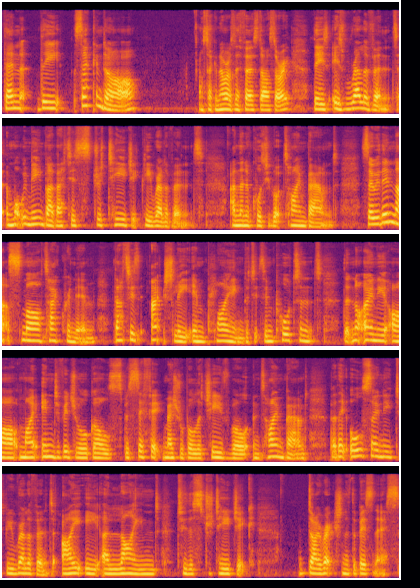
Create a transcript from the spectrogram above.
then the second R or second R as the first R, sorry, these is relevant. And what we mean by that is strategically relevant. And then, of course, you've got time bound. So within that SMART acronym, that is actually implying that it's important that not only are my individual goals specific, measurable, achievable, and time bound, but they also need to be relevant, i.e., aligned to the strategic direction of the business.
